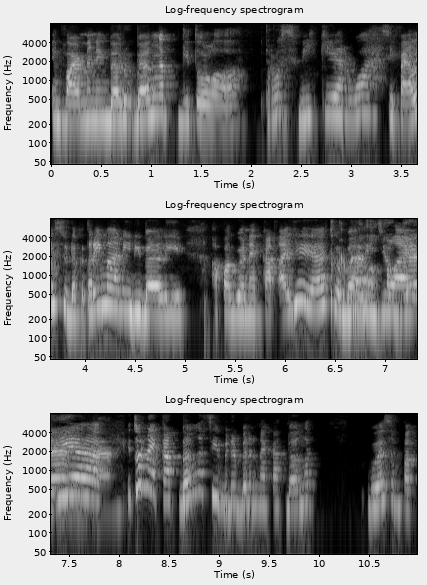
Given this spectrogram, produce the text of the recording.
environment yang baru banget gitu loh. Terus mikir, wah si Felis sudah keterima nih di Bali. Apa gue nekat aja ya Ke coba Bali apply? juga. Iya, kan. itu nekat banget sih, bener-bener nekat banget. Gue sempat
